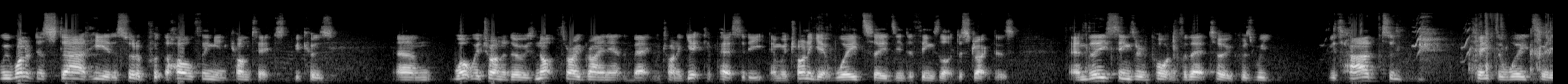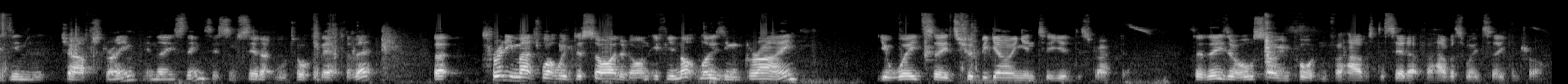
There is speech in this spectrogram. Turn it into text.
we wanted to start here to sort of put the whole thing in context because um, what we're trying to do is not throw grain out the back, we're trying to get capacity and we're trying to get weed seeds into things like destructors. And these things are important for that too because we it's hard to keep the weed seeds in the chaff stream in these things. There's some setup we'll talk about for that. But pretty much what we've decided on, if you're not losing grain, your weed seeds should be going into your destructor. So these are also important for harvester setup for harvest weed seed control.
